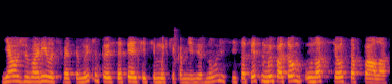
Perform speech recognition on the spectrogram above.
я уже варилась в этой мысли, то есть опять эти мысли ко мне вернулись, и, соответственно, мы потом, у нас все совпало.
